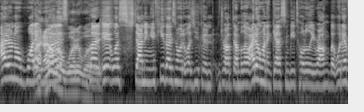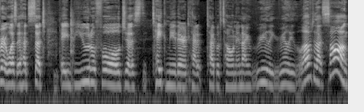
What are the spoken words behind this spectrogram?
I don't know what it I, was. I don't know what it was. But it was stunning. If you guys know what it was, you can drop down below. I don't want to guess and be totally wrong, but whatever it was, it had such a beautiful, just take me there kind of type of tone, and I really, really loved that song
